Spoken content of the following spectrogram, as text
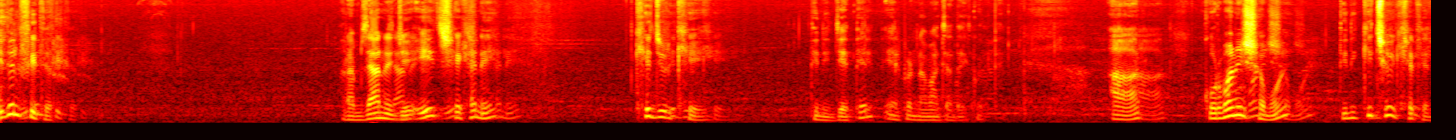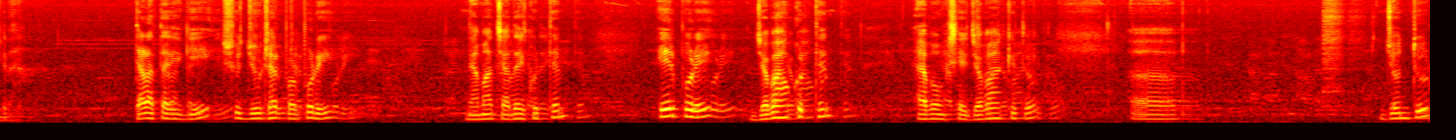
ঈদ উল ফিতর রমজানের যে ঈদ সেখানে খেজুর খেয়ে তিনি যেতেন এরপর নামাজ আদায় করতেন আর কোরবানির সময় তিনি কিছুই খেতেন না তাড়াতাড়ি গিয়ে সূর্য ওঠার পরপরই নামাজ আদায় করতেন, এরপরে জবাহ করতেন এবং সেই জবাহকৃত জন্তুর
